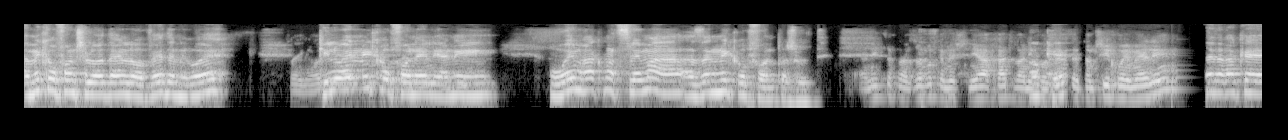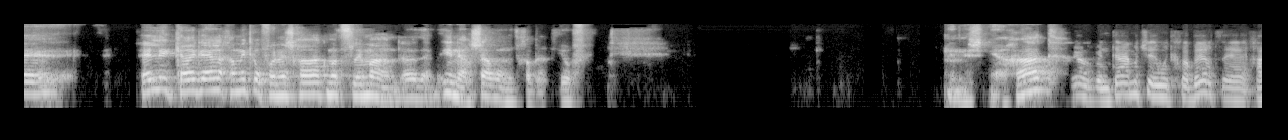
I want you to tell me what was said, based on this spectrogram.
המיקרופון שלו עדיין לא עובד, אני רואה. כאילו אין מיקרופון, אלי, אני... רואים רק מצלמה, אז אין מיקרופון פשוט. אני צריך לעזוב אתכם לשנייה אחת ואני חוזר, תמשיכו עם אלי. בסדר, רק... אלי, כרגע אין לך מיקרופון, יש לך רק מצלמה, לא יודע. הנה, עכשיו הוא מתחבר, יופי. הנה שנייה אחת. בינתיים, האמת שהוא מתחבר, אחת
